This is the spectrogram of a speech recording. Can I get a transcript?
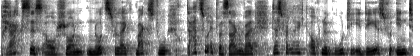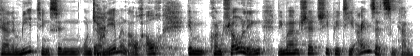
Praxis auch schon nutzt. Vielleicht magst du dazu etwas sagen, weil das vielleicht auch eine gute Idee ist für interne Meetings in Unternehmen, ja. auch, auch im Controlling, wie man ChatGPT einsetzen kann.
